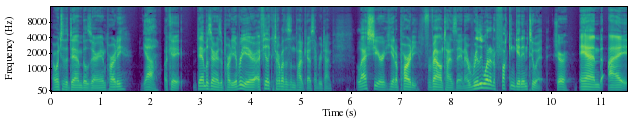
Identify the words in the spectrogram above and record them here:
I went to the Dan Bilzerian party. yeah Okay, Dan Bilzerian has a party every year. I feel like we talk about this on the podcast every time. Last year he had a party for Valentine's Day, and I really wanted to fucking get into it. sure and I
